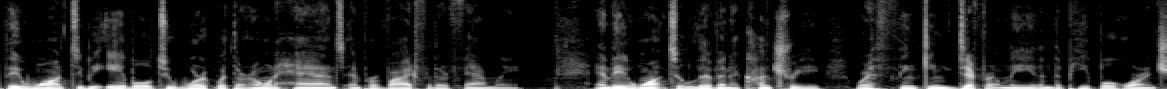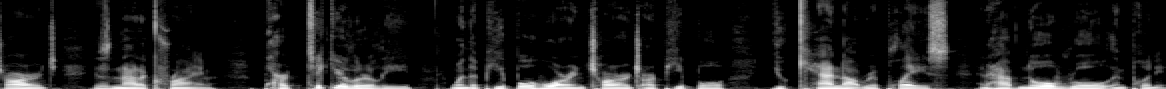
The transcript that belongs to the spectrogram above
They want to be able to work with their own hands and provide for their family. And they want to live in a country where thinking differently than the people who are in charge is not a crime, particularly when the people who are in charge are people you cannot replace and have no role in putting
